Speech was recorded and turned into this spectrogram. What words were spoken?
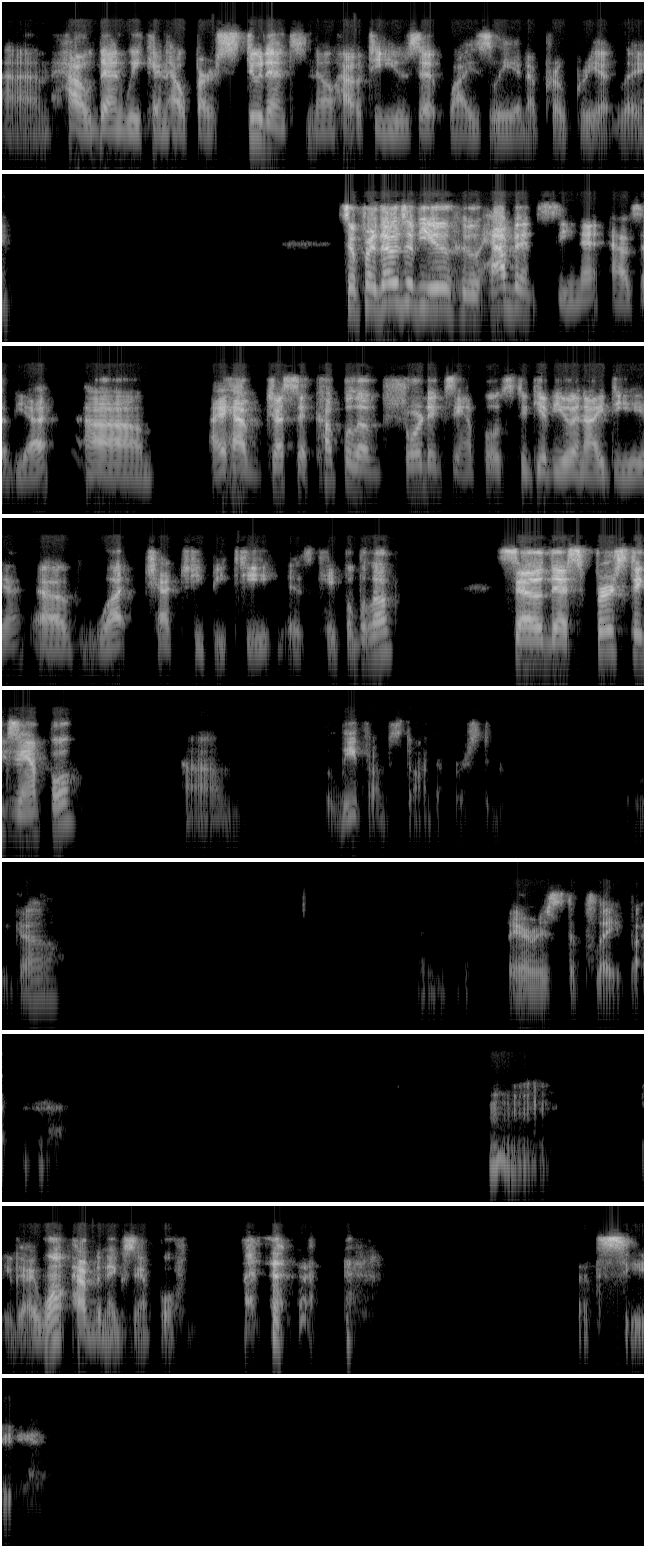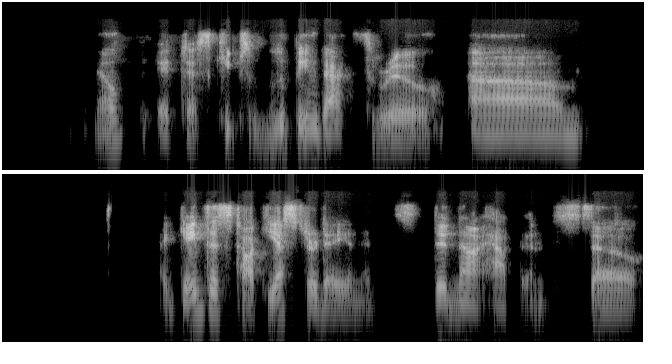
um, how then we can help our students know how to use it wisely and appropriately. So for those of you who haven't seen it as of yet, um, I have just a couple of short examples to give you an idea of what ChatGPT is capable of. So this first example, um, I believe I'm still on the first. Here we go. Where is the play button? Hmm, maybe I won't have an example. Let's see. Nope, it just keeps looping back through. Um, I gave this talk yesterday and it did not happen. So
